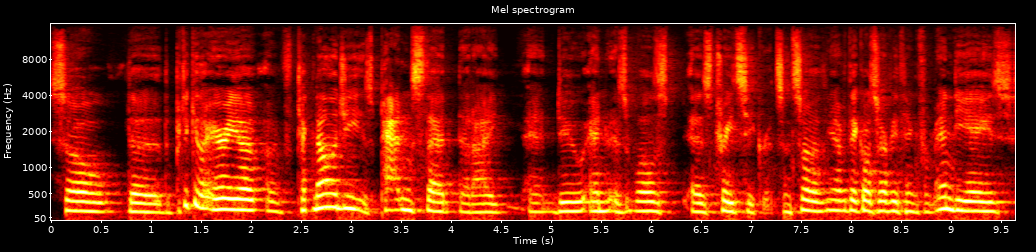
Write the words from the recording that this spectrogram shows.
So the, the particular area of technology is patents that, that I uh, do, and as well as, as trade secrets. And so you know, that goes everything from NDAs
